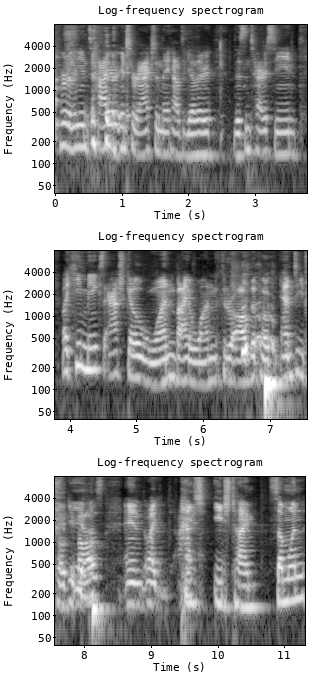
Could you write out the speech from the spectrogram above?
for the entire interaction they have together, this entire scene. Like he makes Ash go one by one through all the po- empty Pokeballs, and like. each each time someone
